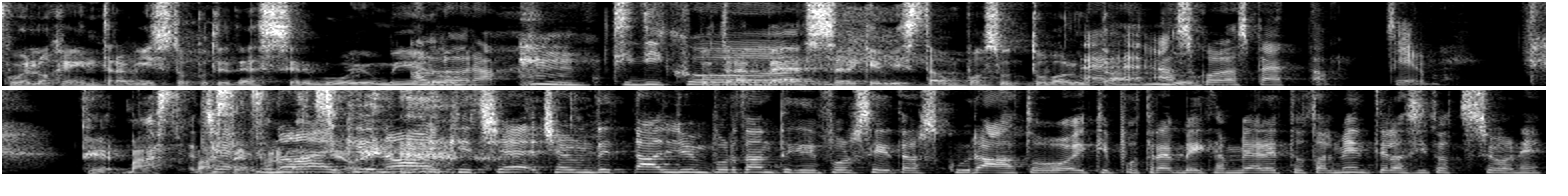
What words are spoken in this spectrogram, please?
quello che ha intravisto potete essere voi o meno. Allora, ti dico... Potrebbe essere che vi sta un po' Eh, sottovalutando. ascolta, aspetta, fermo. Per- basta, basta Cioè, no, è che, no, è che c'è, c'è un dettaglio importante che forse hai trascurato e che potrebbe cambiare totalmente la situazione.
